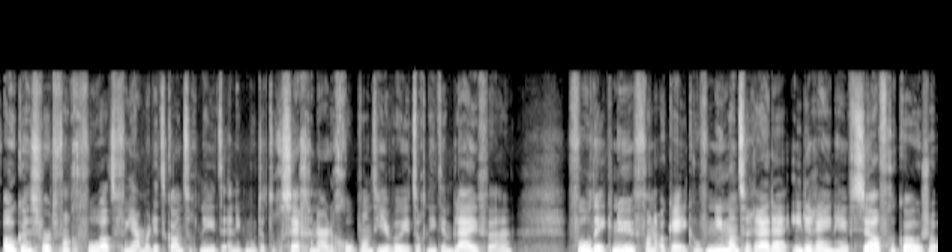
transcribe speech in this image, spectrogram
ook een soort van gevoel had van ja, maar dit kan toch niet en ik moet dat toch zeggen naar de groep, want hier wil je toch niet in blijven, voelde ik nu van oké, ik hoef niemand te redden. Iedereen heeft zelf gekozen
